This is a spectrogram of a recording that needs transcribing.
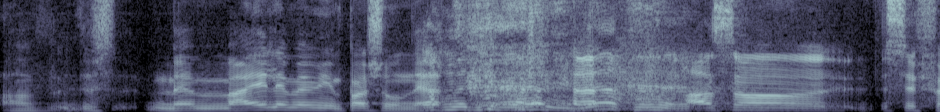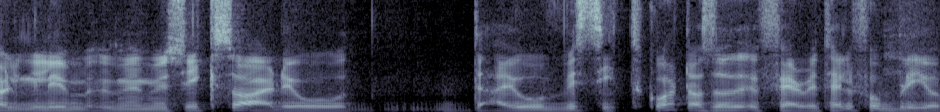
Med meg eller med min Ja, personlighet? med din personlighet. altså, selvfølgelig med musikk så er det jo det er jo visittkort. altså Fairytale forblir jo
